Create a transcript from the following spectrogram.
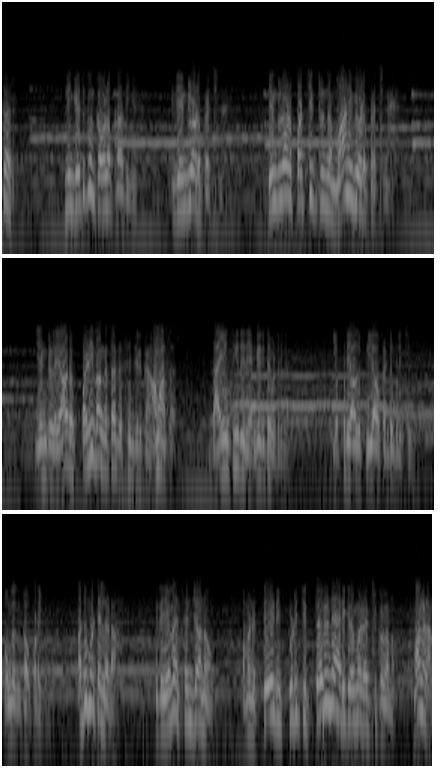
சார் நீங்க எதுக்கும் கவலைப்படாதீங்க. இது எங்களோட பிரச்சனை. எங்களோட படிச்சுட்டு இருந்த மாணவியோட பிரச்சனை. எங்களை யாரும் பழி வாங்கத்தான் இதை செஞ்சிருக்காங்க. ஆமா சார். தயவு செய்து இது எங்ககிட்ட விட்டுருங்க. எப்படியாவது பிரியாவை கண்டுபிடிச்சு உங்ககிட்ட ஒப்படைக்கணும் அது மட்டும் இல்லடா. இதை எவன் செஞ்சானோ அவனை தேடி பிடிச்சு தெருனே அடிக்கிற மாதிரி அடிச்சுக்கொள்ளணும் வாங்கடா.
